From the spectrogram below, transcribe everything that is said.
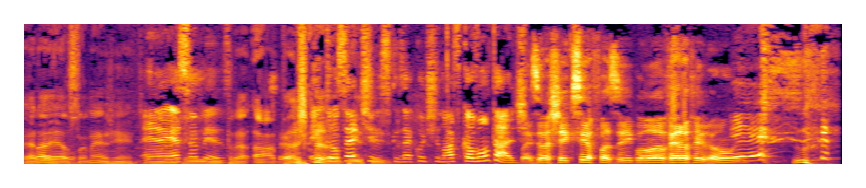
Era essa, né, gente? É essa mesmo. Entra- Ah, tá. Entrou certinho. Se quiser continuar, fica à vontade. Mas eu achei que você ia fazer igual a Vera Verão. É.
